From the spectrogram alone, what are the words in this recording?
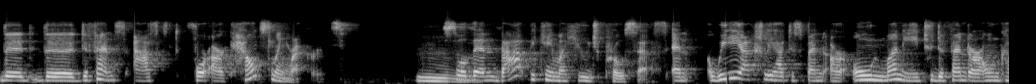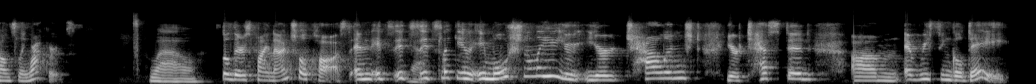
the the defense asked for our counseling records. Mm. So then that became a huge process. And we actually had to spend our own money to defend our own counseling records. Wow. So there's financial cost and it's it's yeah. it's like emotionally you're you're challenged, you're tested um, every single day.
